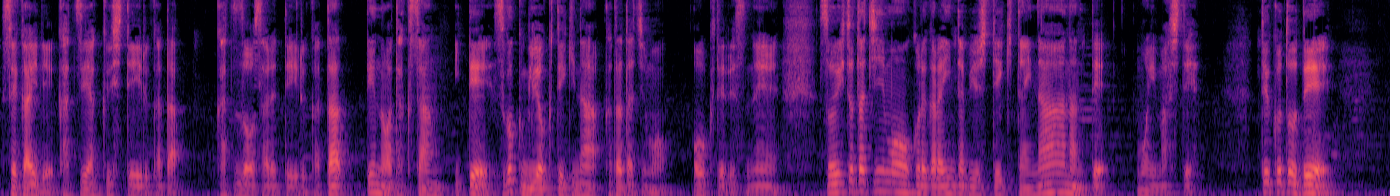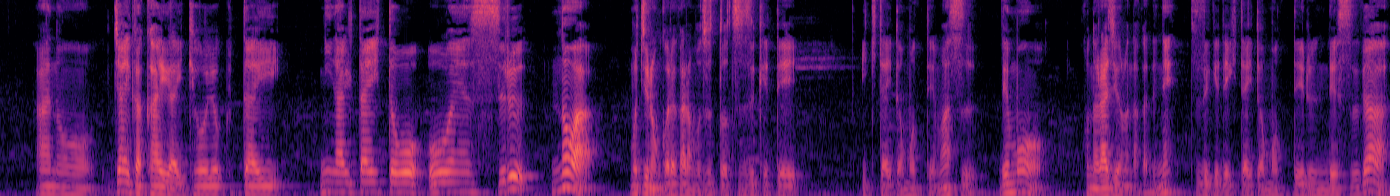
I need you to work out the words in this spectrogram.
世界で活躍している方活動されている方っていうのはたくさんいてすごく魅力的な方たちも多くてですね。そういう人たちにもこれからインタビューしていきたいなーなんて思いまして。ということであの JICA 海外協力隊になりたい人を応援するのはもちろんこれからもずっと続けていきたいと思ってます。でもこのラジオの中でね続けていきたいと思っているんですが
